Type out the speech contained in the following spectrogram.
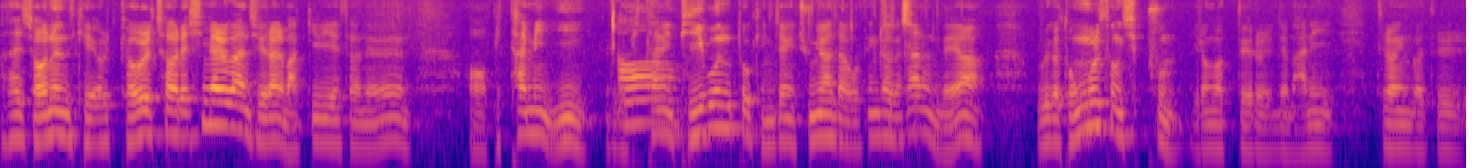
아, 사실 저는 겨울, 겨울 철에 심혈관 질환을 막기 위해서는 어, 비타민 E 그리고 어. 비타민 B군 또 굉장히 중요하다고 생각을 그쵸. 하는데요. 우리가 동물성 식품 이런 것들을 이제 많이 들어있는 것들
